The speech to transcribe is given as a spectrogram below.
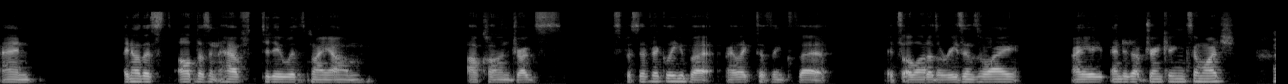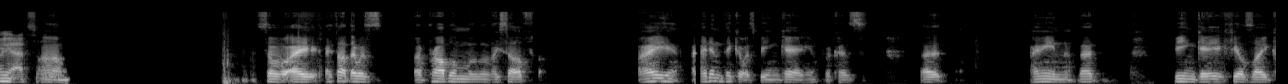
and I know this all doesn't have to do with my um, alcohol and drugs specifically, but I like to think that it's a lot of the reasons why I ended up drinking so much. Oh yeah, absolutely. Um, so I I thought that was a problem with myself. I I didn't think it was being gay because that I mean that being gay feels like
